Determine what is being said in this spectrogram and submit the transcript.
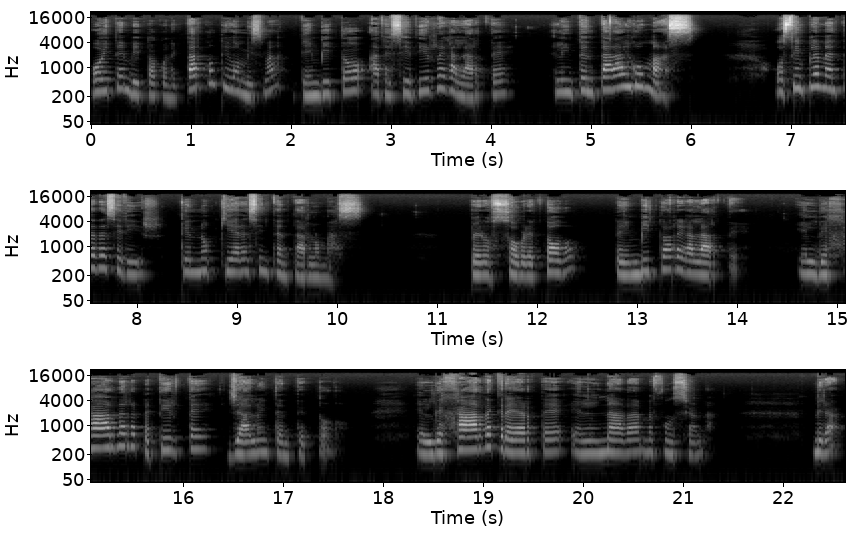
hoy te invito a conectar contigo misma, te invito a decidir regalarte el intentar algo más o simplemente decidir que no quieres intentarlo más. Pero sobre todo, te invito a regalarte el dejar de repetirte ya lo intenté todo, el dejar de creerte el nada me funciona Mira,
